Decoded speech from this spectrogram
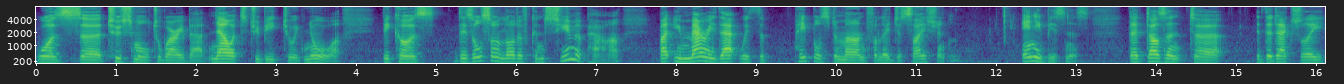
was uh, too small to worry about. Now it's too big to ignore because there's also a lot of consumer power, but you marry that with the people's demand for legislation. Any business that doesn't, uh, that actually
